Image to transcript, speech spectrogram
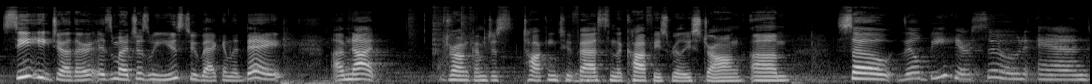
see each other as much as we used to back in the day. I'm not drunk. I'm just talking too fast, and the coffee's really strong. Um, so they'll be here soon, and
